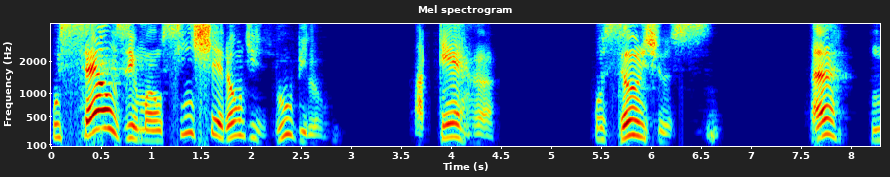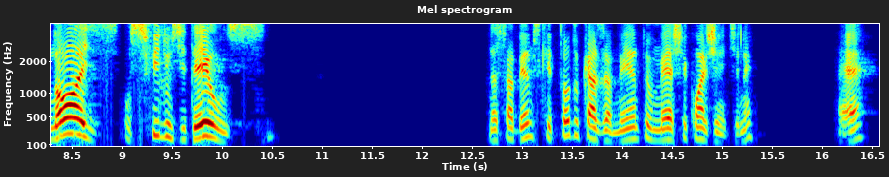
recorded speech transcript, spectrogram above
Os céus, irmãos, se encherão de júbilo a terra, os anjos, né? nós, os filhos de Deus. Nós sabemos que todo casamento mexe com a gente, né? É.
